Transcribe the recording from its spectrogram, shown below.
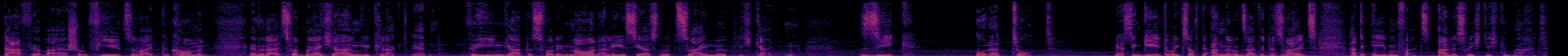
Dafür war er schon viel zu weit gekommen. Er würde als Verbrecher angeklagt werden. Für ihn gab es vor den Mauern Alesias nur zwei Möglichkeiten. Sieg oder Tod. Vercingetorix auf der anderen Seite des Walds hatte ebenfalls alles richtig gemacht.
